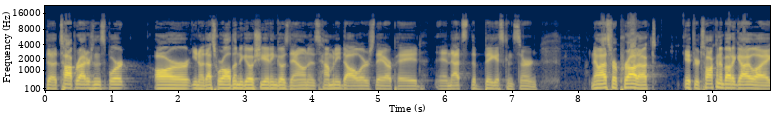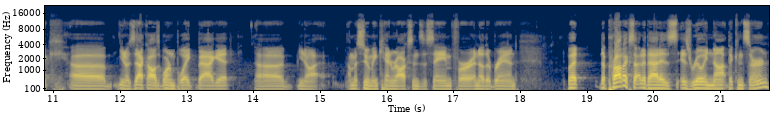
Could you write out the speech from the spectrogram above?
the top riders in the sport are, you know, that's where all the negotiating goes down is how many dollars they are paid, and that's the biggest concern. Now, as for product, if you're talking about a guy like, uh, you know, Zach Osborne, Blake Baggett, uh, you know, I, I'm assuming Ken Roczen's the same for another brand, but the product side of that is is really not the concern.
